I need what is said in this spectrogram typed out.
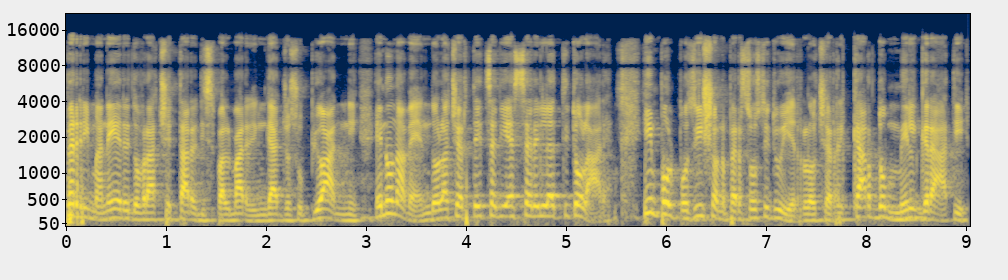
Per rimanere dovrà accettare di spalmare l'ingaggio su più anni e non avendo la certezza di essere il titolare. In pole position per sostituirlo c'è Riccardo Melgrati,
